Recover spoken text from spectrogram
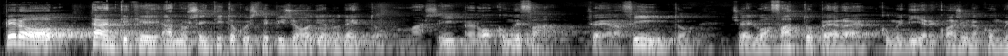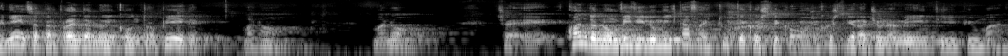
Però tanti che hanno sentito questo episodio hanno detto, ma sì, però come fa? Cioè era finto, cioè lo ha fatto per, come dire, quasi una convenienza, per prenderlo in contropiede. Ma no, ma no, cioè, eh, quando non vivi l'umiltà fai tutte queste cose, questi ragionamenti più umani.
